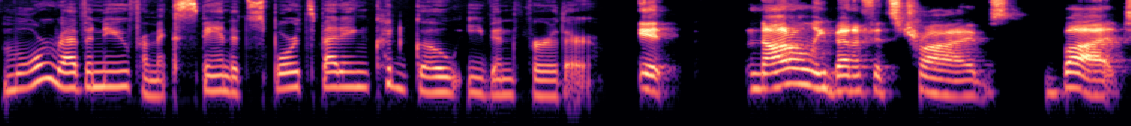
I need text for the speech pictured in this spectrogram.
more revenue from expanded sports betting could go even further. It not only benefits tribes, but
